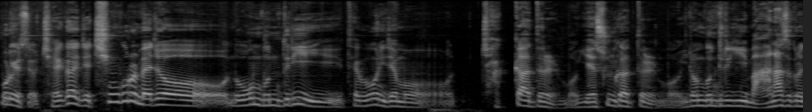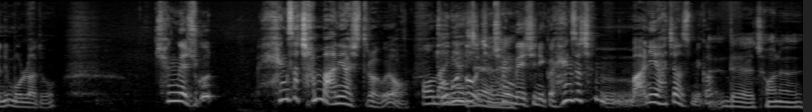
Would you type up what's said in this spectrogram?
모르겠어요. 제가 이제 친구를 맺어 놓은 분들이 대부분 이제 뭐 작가들, 뭐 예술가들, 뭐 이런 분들이 많아서 그런지 몰라도 책 내시고 행사 참 많이 하시더라고요. 어, 두 분도 하죠. 책 내시니까 행사 참 많이 하지 않습니까? 네, 저는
